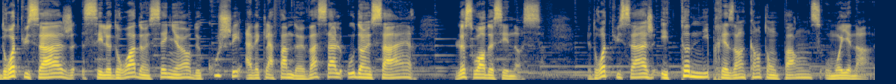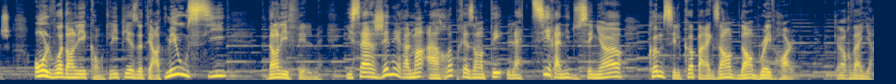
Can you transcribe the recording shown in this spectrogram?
droit de cuissage, c'est le droit d'un seigneur de coucher avec la femme d'un vassal ou d'un serf le soir de ses noces. Le droit de cuissage est omniprésent quand on pense au Moyen Âge. On le voit dans les contes, les pièces de théâtre, mais aussi dans les films. Il sert généralement à représenter la tyrannie du Seigneur, comme c'est le cas par exemple dans Braveheart, Cœur vaillant.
